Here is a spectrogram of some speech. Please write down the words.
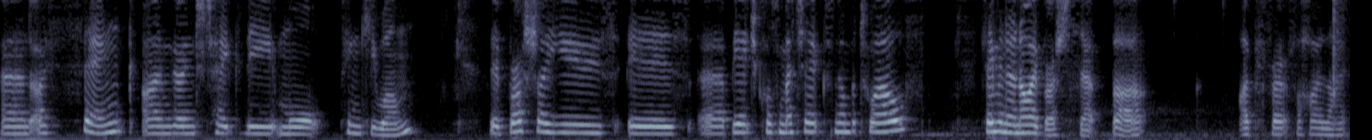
And I think I'm going to take the more pinky one. The brush I use is uh, BH Cosmetics number 12 Came in an eye brush set, but I prefer it for highlight.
